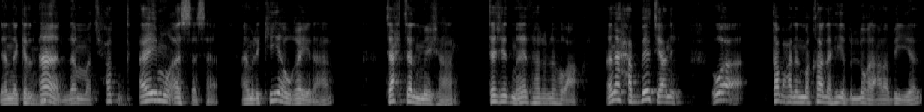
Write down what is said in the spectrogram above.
لأنك الآن لما تحط أي مؤسسة أمريكية أو غيرها تحت المجهر تجد ما يظهر له عقل. أنا حبيت يعني وطبعا المقالة هي باللغة العربية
